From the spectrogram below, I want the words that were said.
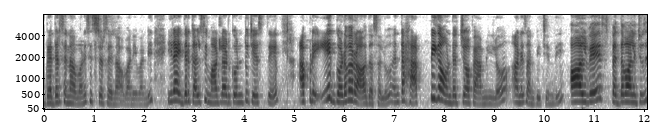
బ్రదర్స్ అయినా అవ్వండి సిస్టర్స్ అయినా అవ్వనివ్వండి ఇలా ఇద్దరు కలిసి మాట్లాడుకుంటూ చేస్తే అప్పుడు ఏ గొడవ రాదు అసలు. ఎంత హ్యాపీగా ఉండొచ్చు ఆ ఫ్యామిలీలో అనేసి అనిపించింది. ఆల్వేస్ పెద్దవాళ్ళని చూసి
